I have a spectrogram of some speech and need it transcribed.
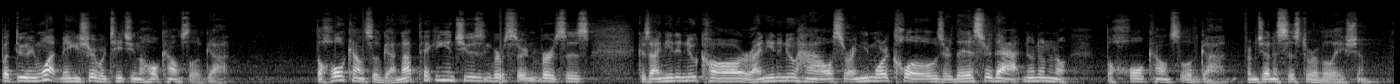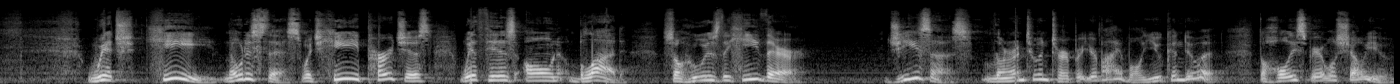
But doing what? Making sure we're teaching the whole counsel of God. The whole counsel of God, not picking and choosing certain verses because I need a new car or I need a new house or I need more clothes or this or that. No, no, no, no. The whole counsel of God from Genesis to Revelation. Which he, notice this, which he purchased with his own blood. So who is the he there? Jesus. Learn to interpret your Bible. You can do it. The Holy Spirit will show you.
